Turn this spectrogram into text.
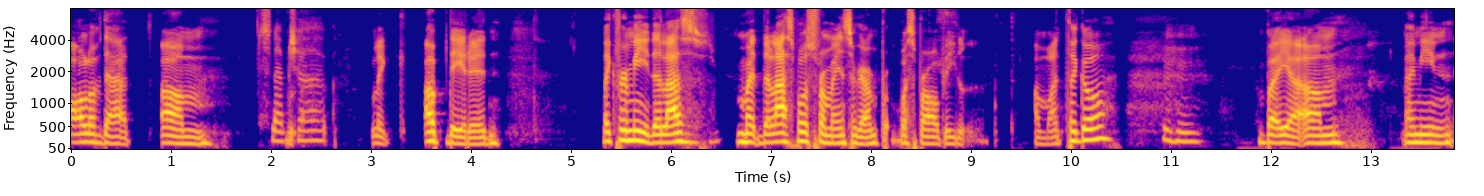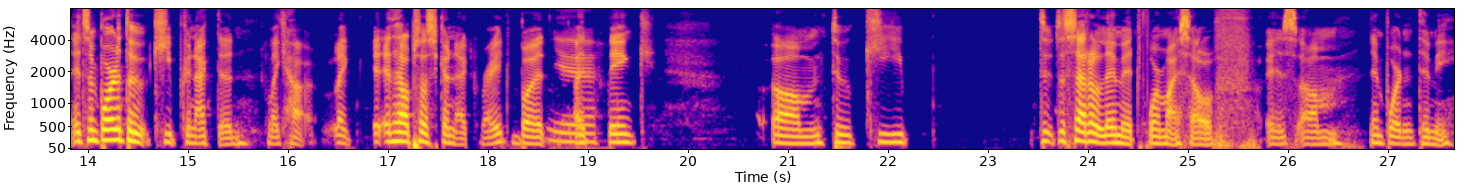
all of that, um, Snapchat. like updated. Like for me, the last my the last post from my Instagram was probably a month ago. Mm-hmm. but yeah um i mean it's important to keep connected like how like it, it helps us connect right but Yeah. i think um to keep to, to set a limit for myself is um important to me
